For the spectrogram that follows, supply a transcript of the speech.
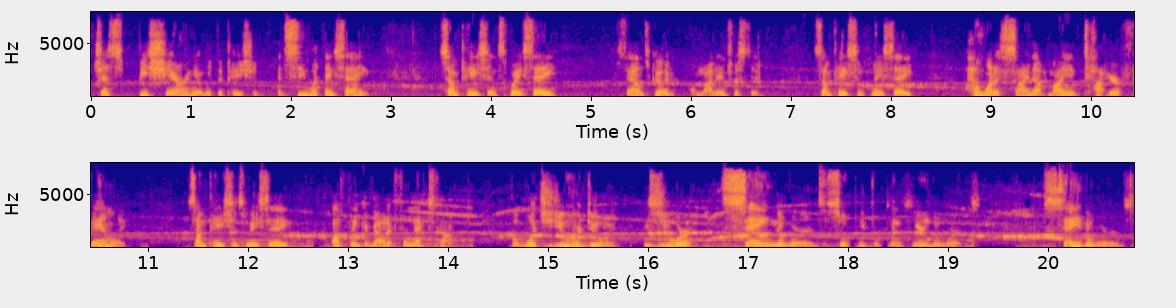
Just be sharing it with the patient and see what they say. Some patients may say, Sounds good, I'm not interested. Some patients may say, I want to sign up my entire family. Some patients may say, I'll think about it for next time. But what you are doing is you are saying the words so people can hear the words say the words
